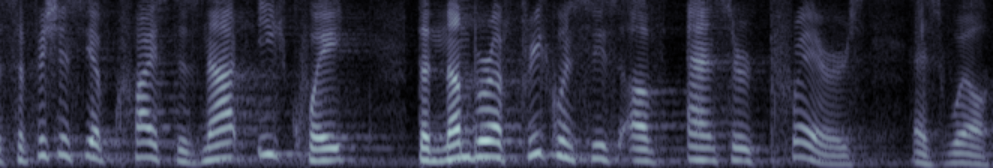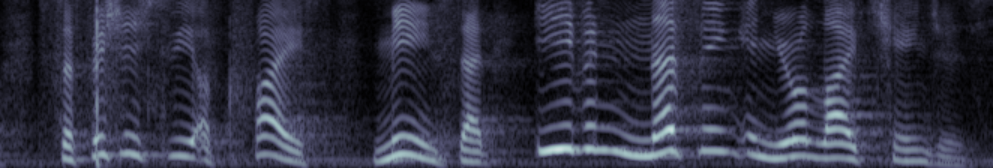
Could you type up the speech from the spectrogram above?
sufficiency of Christ does not equate the number of frequencies of answered prayers as well. Sufficiency of Christ means that even nothing in your life changes.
